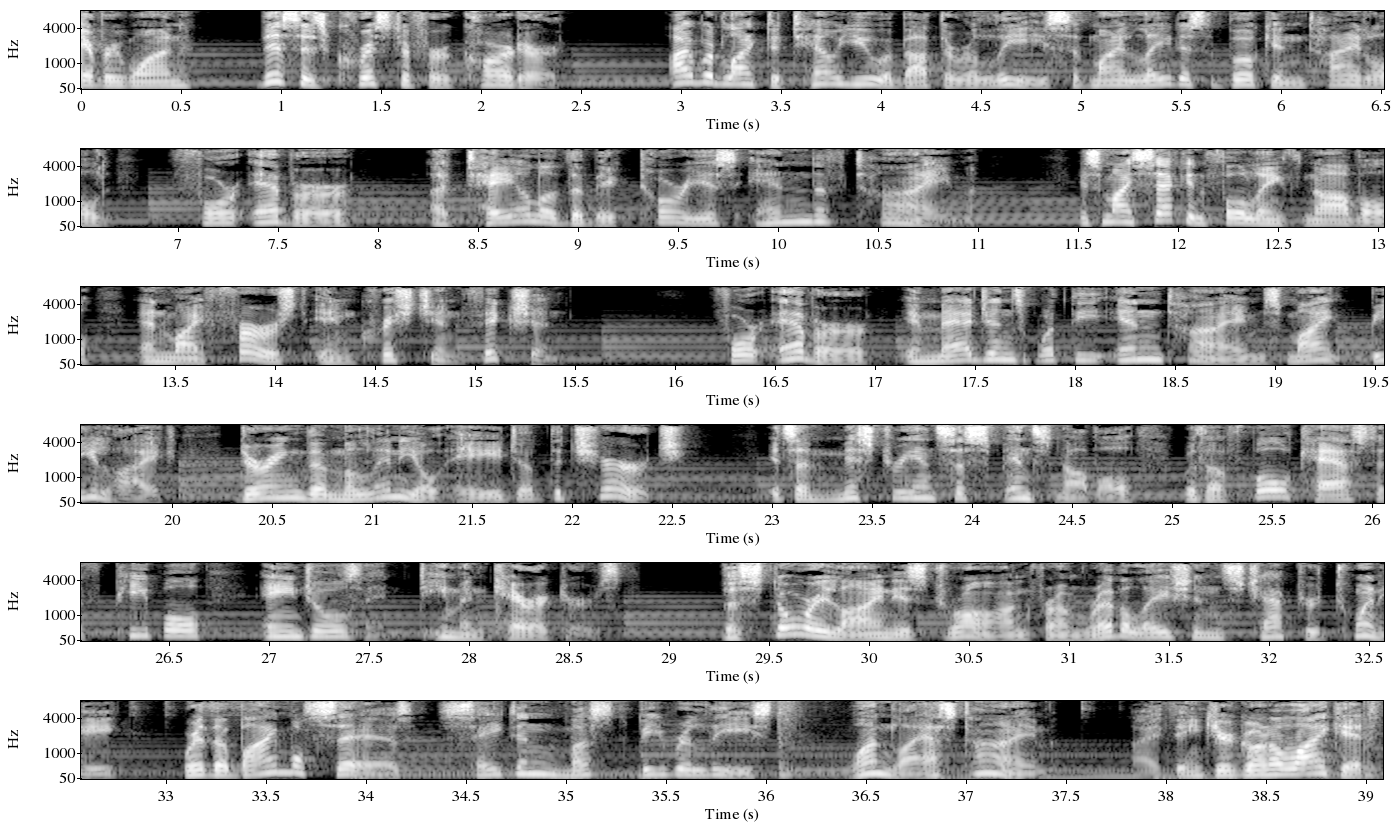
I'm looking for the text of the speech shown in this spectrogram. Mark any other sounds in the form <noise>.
Hey everyone, this is Christopher Carter. I would like to tell you about the release of my latest book entitled Forever A Tale of the Victorious End of Time. It's my second full length novel and my first in Christian fiction. Forever imagines what the end times might be like during the millennial age of the church. It's a mystery and suspense novel with a full cast of people, angels, and demon characters. The storyline is drawn from Revelations chapter 20, where the Bible says Satan must be released one last time. I think you're going to like it.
